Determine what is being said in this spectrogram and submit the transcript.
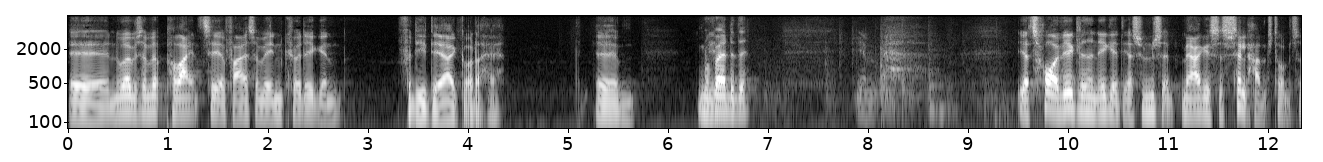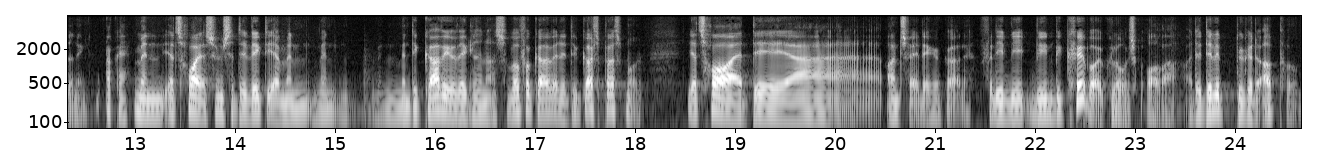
Øh, nu er vi så på vej til at faktisk at vil indkøre det igen, fordi det er ikke godt at have. Øh, Hvorfor er det det? Jeg tror i virkeligheden ikke, at jeg synes, at mærket i sig selv har en stor betydning. Okay. Men jeg tror, jeg synes, at det er vigtigt, at man, men, men, men det gør vi jo i virkeligheden også. Så hvorfor gør vi det? Det er et godt spørgsmål. Jeg tror, at det er åndssvagt ikke at gøre det. Fordi vi, vi, vi køber økologiske råvarer, og det er det, vi bygger det op på.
